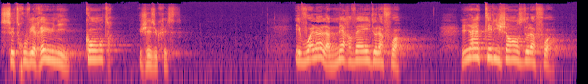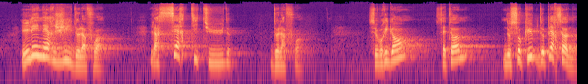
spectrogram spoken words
se trouvaient réunis contre Jésus-Christ. Et voilà la merveille de la foi, l'intelligence de la foi, l'énergie de la foi la certitude de la foi. Ce brigand, cet homme, ne s'occupe de personne.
